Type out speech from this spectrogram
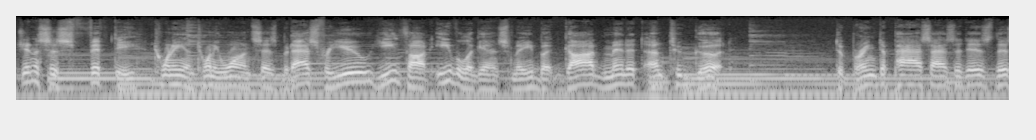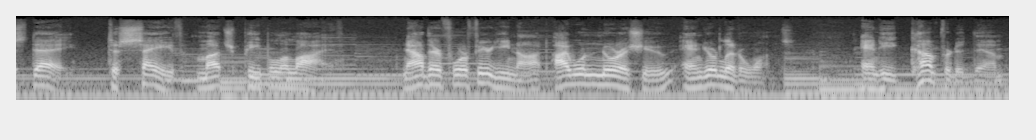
Genesis 50, 20 and 21 says, But as for you, ye thought evil against me, but God meant it unto good, to bring to pass as it is this day, to save much people alive. Now therefore fear ye not, I will nourish you and your little ones. And he comforted them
